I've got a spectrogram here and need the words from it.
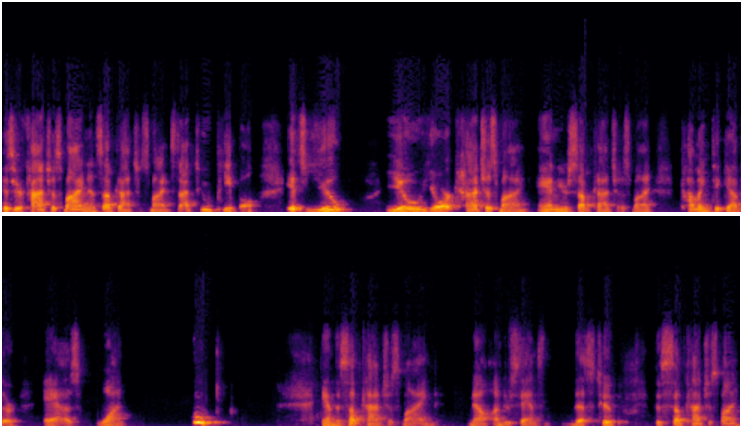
is your conscious mind and subconscious mind. It's not two people, it's you. You, your conscious mind and your subconscious mind coming together as one. Whew. And the subconscious mind now understands this too. The subconscious mind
